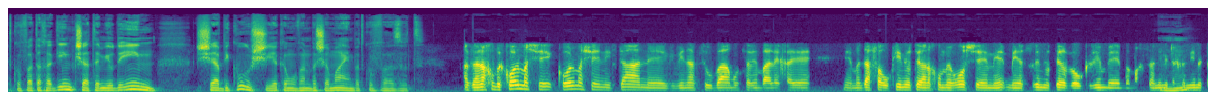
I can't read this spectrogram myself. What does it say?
תקופת החגים, כשאתם יודעים שהביקוש יהיה כמובן בשמיים בתקופה הזאת? אז אנחנו בכל מה, ש, מה שניתן, אה, גבינה צהובה, מוצרים בעלי חיי אה, מדף ארוכים יותר, אנחנו מראש אה, מייצרים יותר ואוגרים במחסנים, mm-hmm. מתכננים את,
